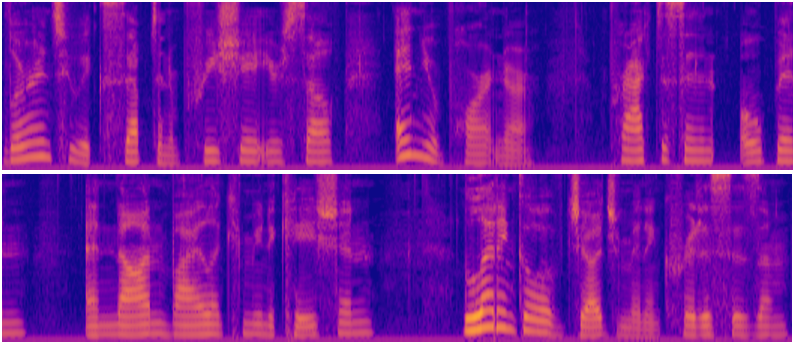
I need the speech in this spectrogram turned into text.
Learn to accept and appreciate yourself and your partner, practicing open and nonviolent communication, letting go of judgment and criticism,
